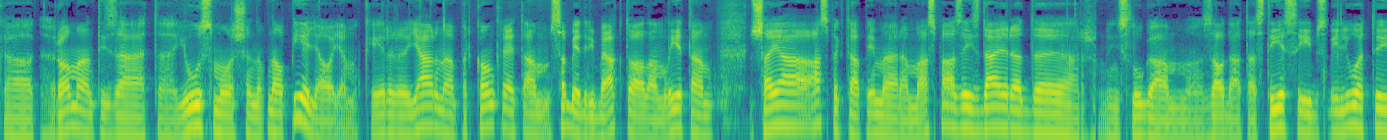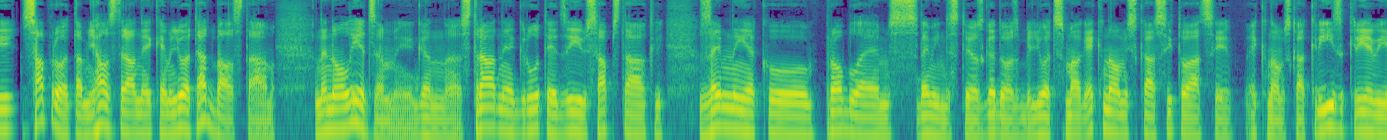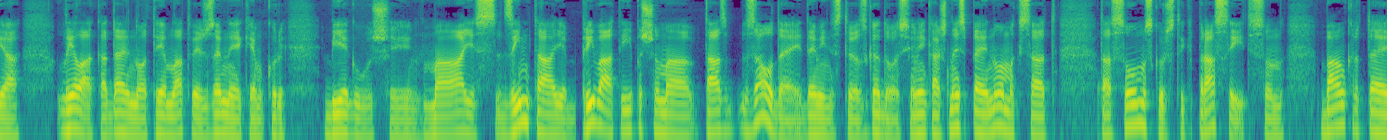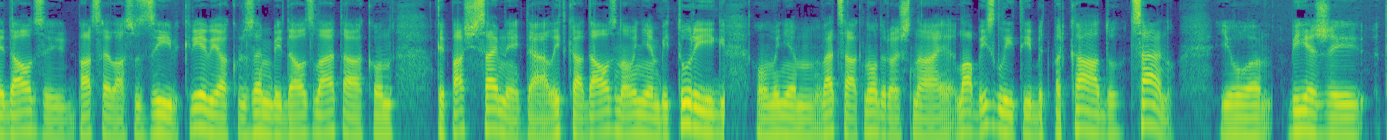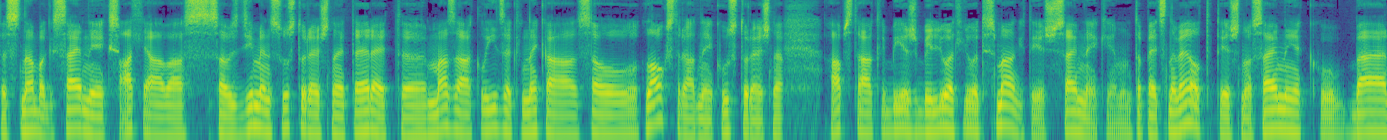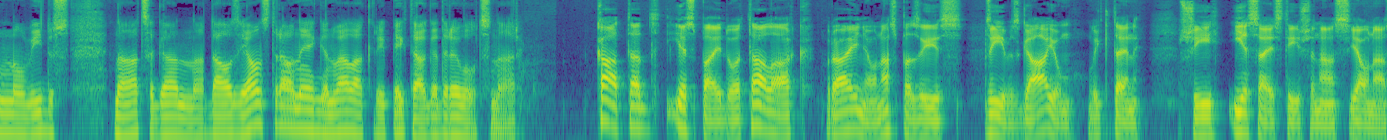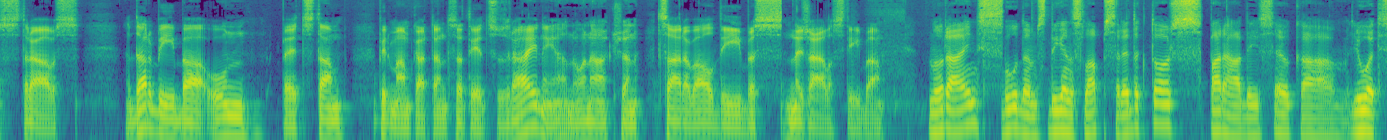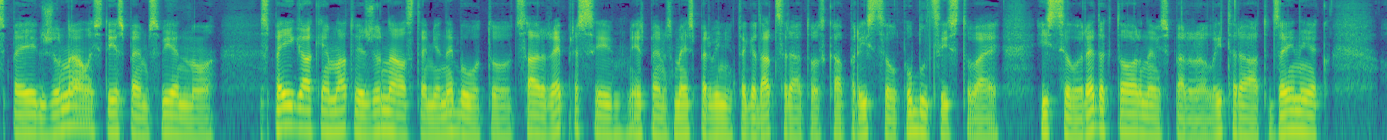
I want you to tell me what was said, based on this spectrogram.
ka romantizēta jūsmošana nav pieļaujama, ka ir jārunā par konkrētām sabiedrībai aktuālām lietām. Šajā aspektā, piemēram, Aspāzijas dairade ar viņas lūgām zaudētās tiesības bija ļoti saprotama jaunstrādniekiem, ļoti atbalstāma. Nenoliedzami gan strādnieku grūtie dzīves apstākļi, zemnieku problēmas 90. gados bija ļoti smaga ekonomiskā situācija, ekonomiskā krīze Krievijā. Lielākā daļa no tiem latviešu zemniekiem, kuri bija ieguvuši mājas dzimtā, jeb privāti īpašumā, tās zaudēja 90. gados, jo vienkārši nespēja nomaksāt tās summas, kuras tika prasītas, un bankrotēja daudzi pārcēlās uz dzīvi Krievijā, kur zeme bija daudz lētāka, un tie paši saimnieki dēli, it kā daudz no viņiem bija turīgi, un viņiem vecāki nodrošināja labu izglītību, bet par kādu cenu. Jo bieži tas nabaga saimnieks atļāvās savas ģimenes uzturēšanai tērēt eh, mazāk līdzekļu nekā savu laukstrādnieku uzturēšanai. Apstākļi bieži bija ļoti, ļoti smagi tieši saimniekiem, un tāpēc nevelti tieši no saimnieku bērnu vidus nāca gan daudz jaunstrāvnieki, gan vēlāk arī 5. gada revolucionāri. Kā tad iespaido tālāk Raina un Aspazijas dzīves gājumu likteni šī iesaistīšanās jaunās strāvas darbībā un pēc tam pirmām kārtām tas attiecas uz Raini, ja, nonākšanu cara valdības nežēlastībā. Nu, Rainis, būdams dienas lapas redaktors, parādīja sevi kā ļoti spējīgu žurnālistu, iespējams, vienu no spējīgākiem latviešu žurnālistiem, ja nebūtu cara represija. Iespējams, mēs par viņu tagad atcerētos kā par izcilu publicistu vai izcilu redaktoru, nevis par literātu dzinieku.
